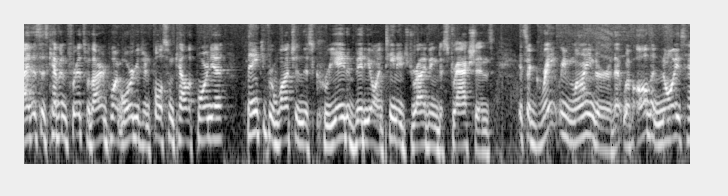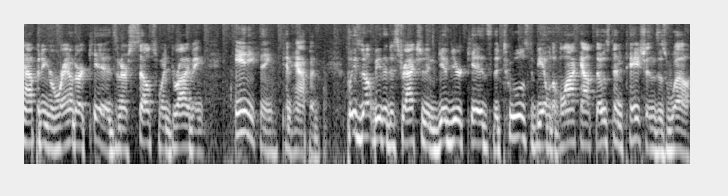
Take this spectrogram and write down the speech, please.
Hi, this is Kevin Fritz with Iron Point Mortgage in Folsom, California. Thank you for watching this creative video on teenage driving distractions. It's a great reminder that with all the noise happening around our kids and ourselves when driving, anything can happen. Please don't be the distraction and give your kids the tools to be able to block out those temptations as well.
